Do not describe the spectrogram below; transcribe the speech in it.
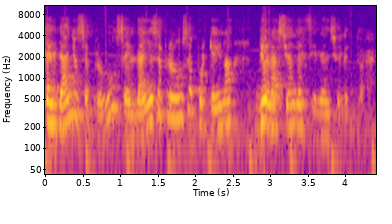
el daño se produce, el daño se produce porque hay una violación del silencio electoral.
